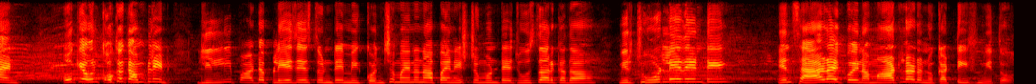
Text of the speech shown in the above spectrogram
and okay ఒక కంప్లైంట్. లిల్లీ పాట ప్లే చేస్తుంటే మీకు కొంచెమైనా నా పైన ఇష్టం ఉంటే చూస్తారు కదా. మీరు చూడలేదేంటి? నేను సాడ్ అయిపోయినా మాట్లాడను కట్టి మీతో.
